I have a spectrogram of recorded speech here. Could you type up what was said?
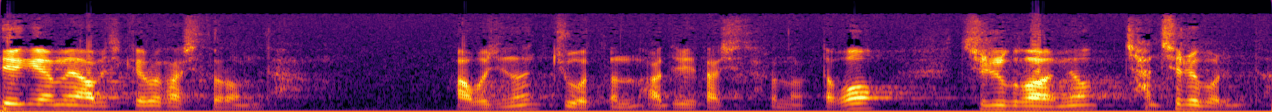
회개하며 아버지께로 다시 돌아옵니다. 아버지는 죽었던 아들이 다시 살아났다고 즐거워하며 잔치를 벌입니다.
